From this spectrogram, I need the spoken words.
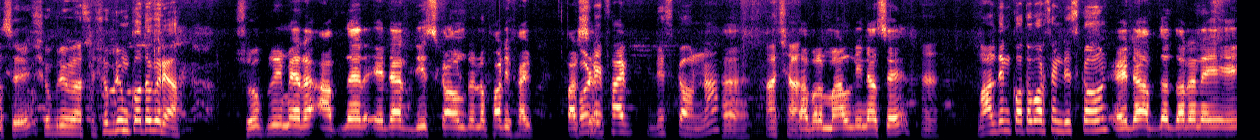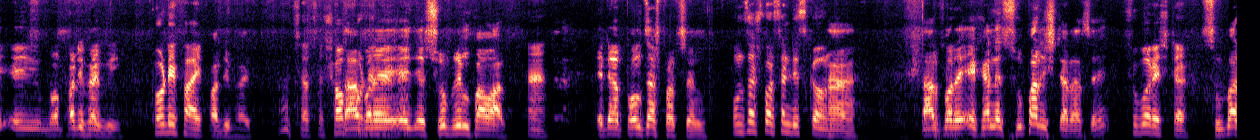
আছে। সুপ্রিম আছে। সুপ্রিম কত করে? সুপ্রিমের আপনার এটার ডিসকাউন্ট হলো forty five forty percent five discount না? হ্যাঁ। আচ্ছা। তারপরে মালদিন আছে। হ্যাঁ। মালদিন কত পার্সেন্ট ডিসকাউন্ট এটা আপনার ধরেন এই এই- ফর্টি ফাইভই ফোর্টি ফাইভ ফর্টি ফাইভ আচ্ছা আচ্ছা সব তারপরে এই যে সুপ্রিম পাওয়ার হ্যাঁ। এটা পঞ্চাশ পার্সেন্ট পঞ্চাশ পার্সেন্ট ডিসকাউন্ট হ্যাঁ। তারপরে এখানে সুপার স্টার আছে। সুপার স্টার সুপার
